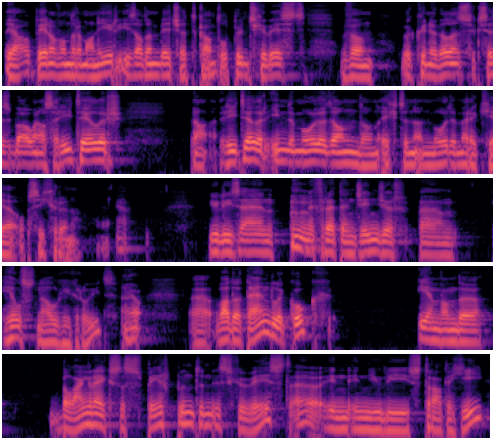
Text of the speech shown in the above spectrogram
ja, op een of andere manier is dat een beetje het kantelpunt geweest van we kunnen wel een succes bouwen als retailer. Ja, retailer in de mode dan, dan echt een, een modemerkje op zich runnen. Ja. Jullie zijn met Fred en Ginger um, heel snel gegroeid. Ja. Uh, wat uiteindelijk ook een van de belangrijkste speerpunten is geweest hè, in, in jullie strategie,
